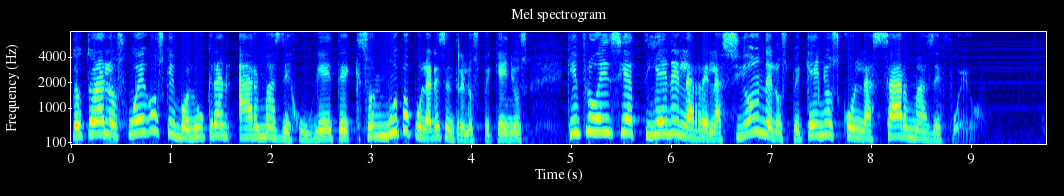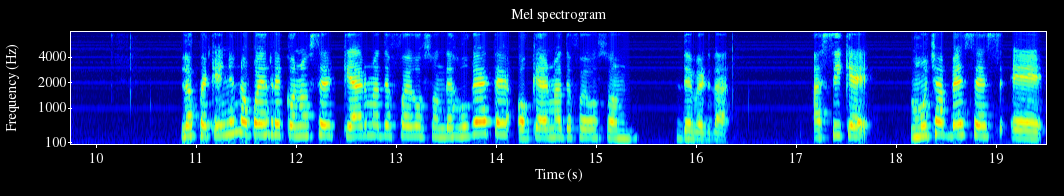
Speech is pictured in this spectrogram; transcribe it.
Doctora, los juegos que involucran armas de juguete, que son muy populares entre los pequeños, ¿qué influencia tiene la relación de los pequeños con las armas de fuego? Los pequeños no pueden reconocer qué armas de fuego son de juguete o qué armas de fuego son de verdad. Así que muchas veces eh,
